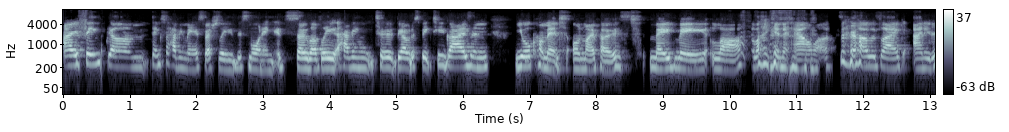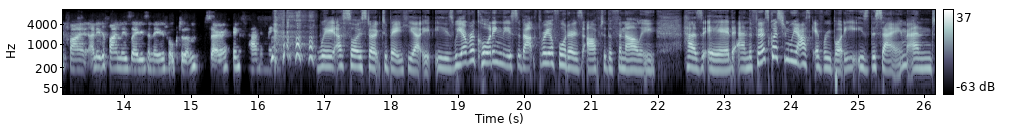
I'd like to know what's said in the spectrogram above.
I think, um, thanks for having me, especially this morning. It's so lovely having to be able to speak to you guys and your comment on my post made me laugh for like an hour. So I was like, I need to find I need to find these ladies and I need to talk to them. So thanks for having me. we are so stoked to be here. It is we are recording this about three or four days after the finale has aired. And the first question we ask everybody is the same. And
